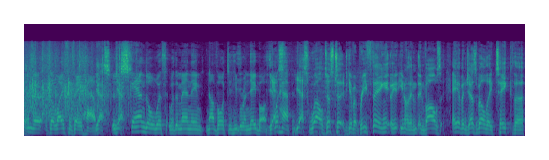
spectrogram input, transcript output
In the, the life of Ahab. Yes, There's yes. a scandal with, with a man named Navot in Hebrew and Naboth. Yes. What happened? Yes. Well, just to give a brief thing, you know, it involves Ahab and Jezebel. They take the,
